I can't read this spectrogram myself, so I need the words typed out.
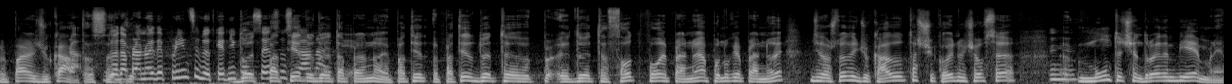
përpara gjykatës. Pra, duhet ta pranojë dhe princi, duhet të ketë një konsensus nga ana e tij. Patjetër duhet ta pranojë, patjetër, patjetër duhet të duhet të thotë po e pranoj apo nuk e pranoj, gjithashtu edhe gjykata do ta shikojë në qoftë se mund të qëndrojë edhe mbiemri.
